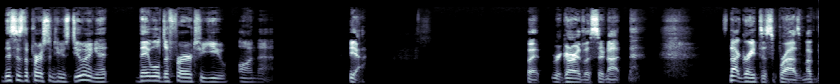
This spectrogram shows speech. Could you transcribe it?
this is the person who's doing it, they will defer to you on that. But regardless, they're not. It's not great to surprise them. I've,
